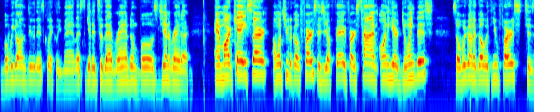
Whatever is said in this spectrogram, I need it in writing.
But we're gonna do this quickly, man. Let's get into that random Bulls generator. And Mark K, sir, I want you to go first. It's your very first time on here doing this. So we're gonna go with you first to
